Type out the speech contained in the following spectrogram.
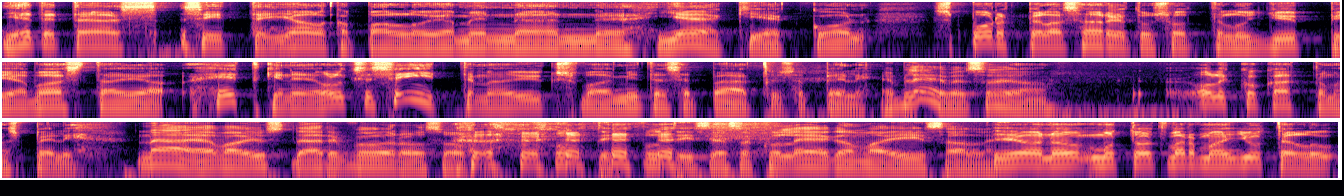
Jätetään sitten jalkapallo ja mennään jääkiekkoon. Sport pelasi harjoitusottelu Jyppiä vastaan ja hetkinen, oliko se 7-1 vai miten se päättyi se peli? Det blev väl så ja. Oliko katsomassa peli? Nej, jag var just där i Vörås och ja så kollegan var i ishallen. Joo, no, mutta olet varmaan jutellut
